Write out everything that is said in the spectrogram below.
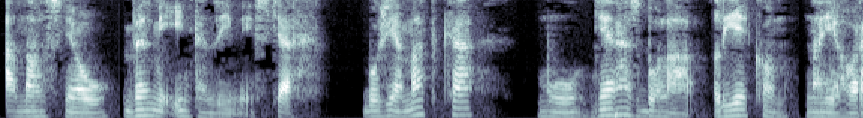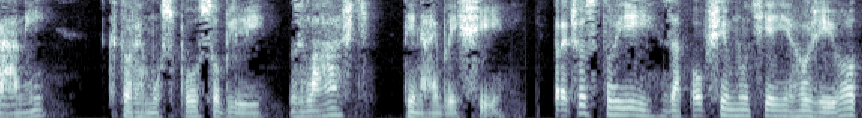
a mal s ňou veľmi intenzívny vzťah. Božia Matka mu neraz bola liekom na jeho rány, ktoré mu spôsobili zvlášť tí najbližší. Prečo stojí za povšimnutie jeho život?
